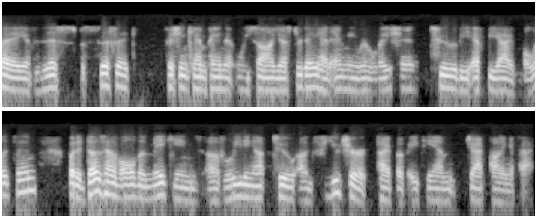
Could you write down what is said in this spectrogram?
say if this specific phishing campaign that we saw yesterday had any relation to the FBI bulletin but it does have all the makings of leading up to a future type of ATM jackpotting attack.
